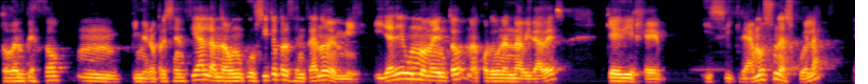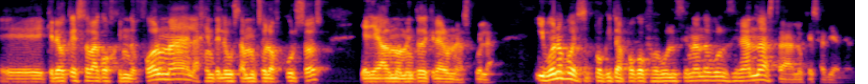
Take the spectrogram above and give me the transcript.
todo empezó mm, primero presencial, dando algún cursito, pero centrándome en mí. Y ya llegó un momento, me acuerdo de unas navidades, que dije, ¿y si creamos una escuela? Eh, creo que esto va cogiendo forma, a la gente le gustan mucho los cursos y ha llegado el momento de crear una escuela. Y bueno, pues poquito a poco fue evolucionando, evolucionando hasta lo que es a día de hoy,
